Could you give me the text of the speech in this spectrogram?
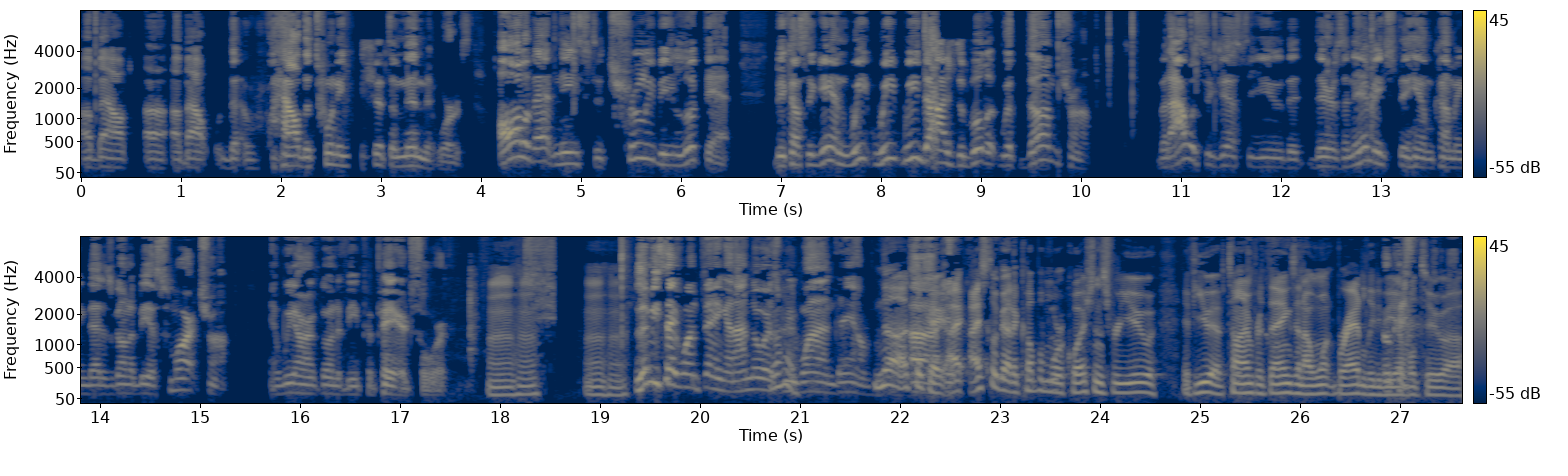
about uh, about the, how the 25th Amendment works. All of that needs to truly be looked at because again, we we we dodged a bullet with dumb Trump, but I would suggest to you that there's an image to him coming that is going to be a smart Trump, and we aren't going to be prepared for it. Mm-hmm. Mm-hmm. Let me say one thing, and I know as we wind down. No, it's okay. Uh, I, I, still got a couple more questions for you if you have time for things, and I want Bradley to be okay. able to uh,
